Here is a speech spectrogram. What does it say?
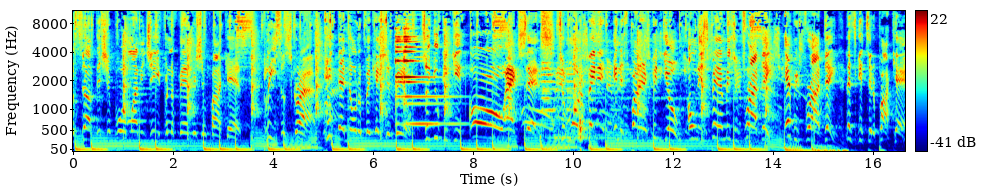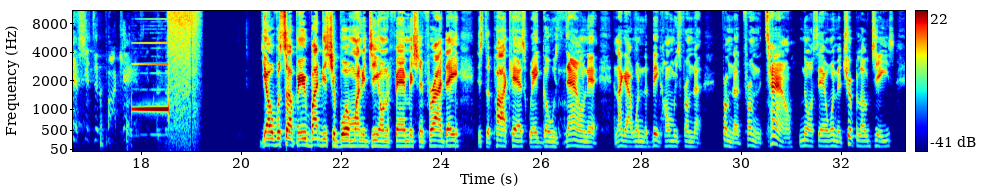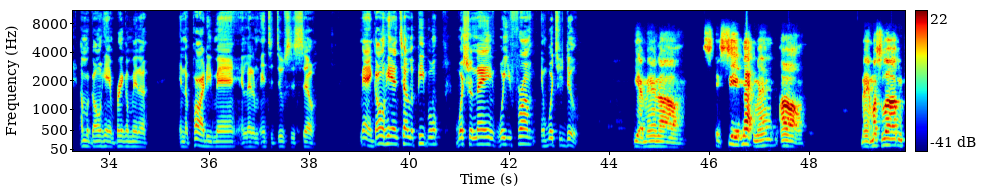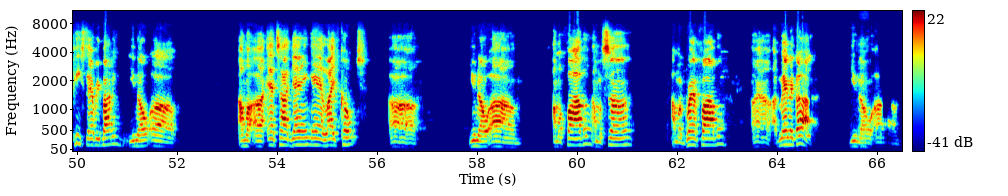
what's up? This your boy Monty G from the Fammission Podcast. Please subscribe, hit that notification bell so you can get all access to motivated and inspiring video on this Fammission Friday. Every Friday. Let's get to the podcast. Get to the podcast. Yo, what's up, everybody? This your boy Monty G on the Fammission Friday. This is the podcast where it goes down at, and I got one of the big homies from the from the from the town. You know what I'm saying? One of the triple OGs. I'm gonna go ahead and bring him in a in the party, man, and let him introduce himself. Man, go ahead and tell the people what's your name, where you from, and what you do. Yeah, man. Uh, it's Sid Mack, man. Uh, man, much love and peace to everybody. You know, uh, I'm a, a anti-gang and life coach. Uh, you know, um, I'm a father. I'm a son. I'm a grandfather. Uh, a man of God. You know, uh,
